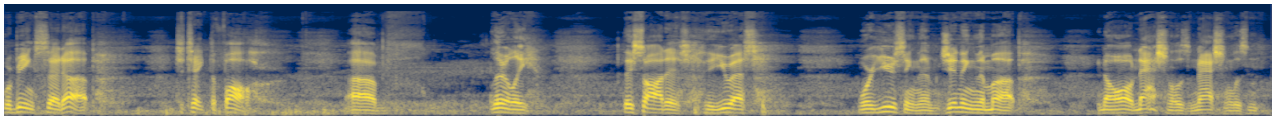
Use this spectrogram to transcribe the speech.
were being set up to take the fall. Um, literally, they saw it as the U.S. were using them, ginning them up. You know, all nationalism, nationalism,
